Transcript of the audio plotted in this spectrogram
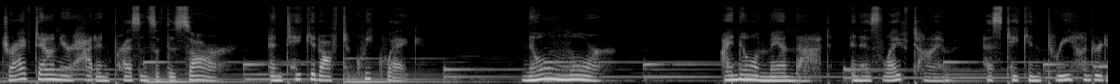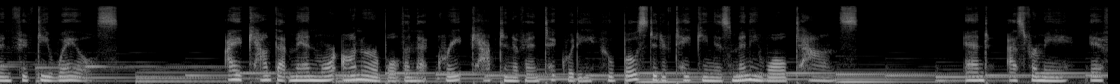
Drive down your hat in presence of the Tsar, and take it off to Queequeg. No more. I know a man that, in his lifetime, has taken 350 whales. I account that man more honorable than that great captain of antiquity who boasted of taking as many walled towns. And, as for me, if,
